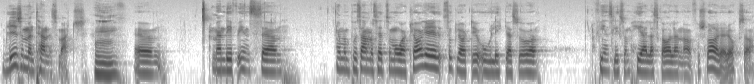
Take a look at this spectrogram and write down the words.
det blir som en tennismatch. Mm. Um, men det finns, eh, ja, men på samma sätt som åklagare såklart är olika så finns liksom hela skalan av försvarare också.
